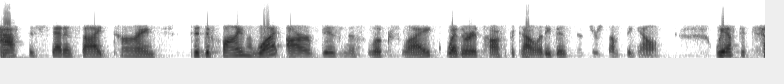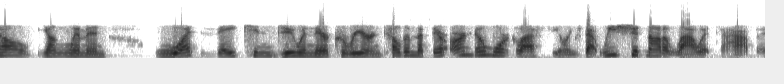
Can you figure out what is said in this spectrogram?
have to set aside time to define what our business looks like, whether it's hospitality business or something else. We have to tell young women what they can do in their career and tell them that there are no more glass ceilings, that we should not allow it to happen.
